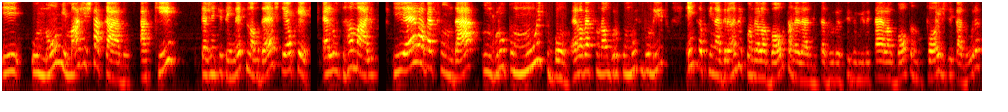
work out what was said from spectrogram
E o nome mais destacado aqui que a gente tem nesse Nordeste é o quê? É Luz Ramalho. E ela vai fundar um grupo muito bom. Ela vai fundar um grupo muito bonito em Campina Grande, quando ela volta né, da ditadura civil-militar, ela volta no pós-ditadura,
